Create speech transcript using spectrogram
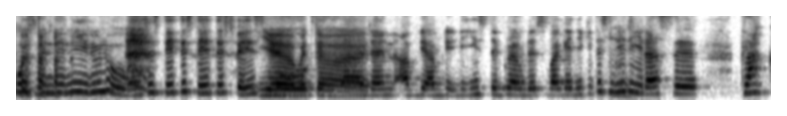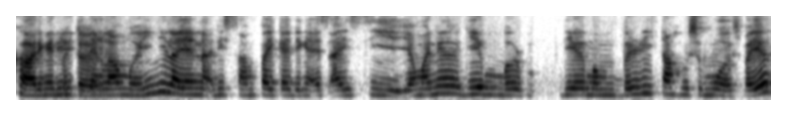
post benda ni dulu? Macam status-status Facebook yeah, betul. Uh, dan update-update di Instagram dan sebagainya. Kita sendiri mm. rasa kelakar dengan diri Betul. kita yang lama. Inilah yang nak disampaikan dengan SIC yang mana dia ber, dia memberi tahu semua supaya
